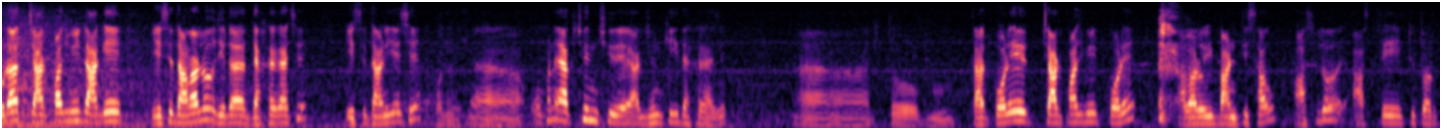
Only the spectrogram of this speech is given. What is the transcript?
ওরা চার পাঁচ মিনিট আগে এসে দাঁড়াল যেটা দেখা গেছে এসে দাঁড়িয়েছে। ওখানে একজন একজনকেই দেখা গেছে। তো তারপরে চার পাঁচ মিনিট পরে আবার ওই বান্টি সাউ আসলো আসতে একটু তর্ক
